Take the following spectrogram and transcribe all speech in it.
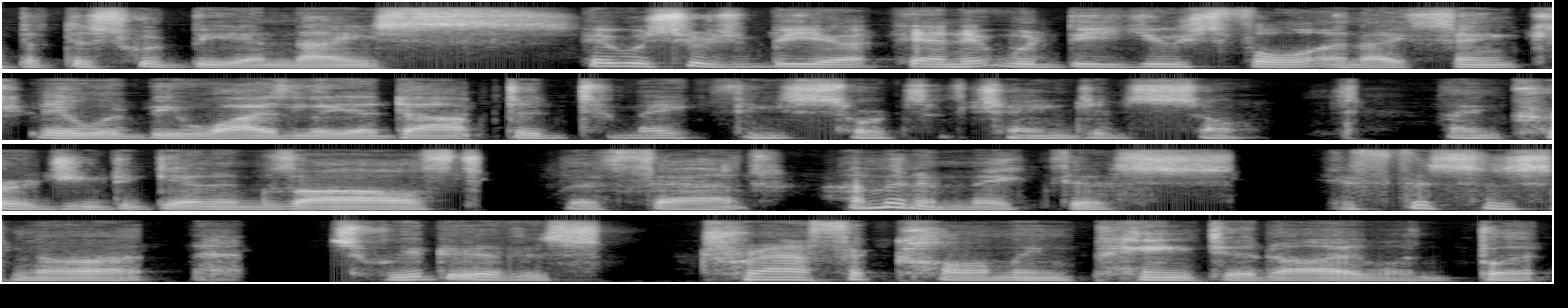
but this would be a nice, it would should be a, and it would be useful. And I think it would be widely adopted to make these sorts of changes. So I encourage you to get involved with that. I'm going to make this, if this is not, so we do have this traffic calming painted island, but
